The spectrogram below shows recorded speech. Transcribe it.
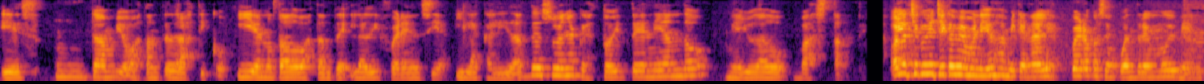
es un cambio bastante drástico y he notado bastante la diferencia y la calidad de sueño que estoy teniendo me ha ayudado bastante. Hola chicos y chicas, bienvenidos a mi canal, espero que se encuentren muy bien.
